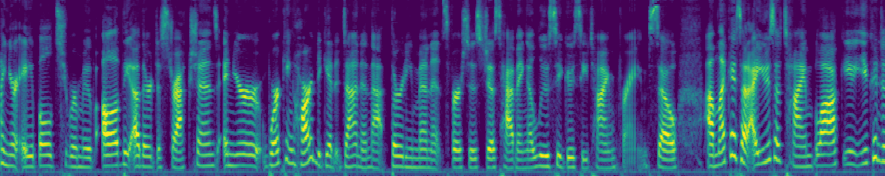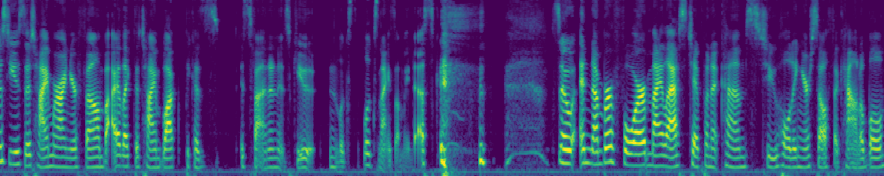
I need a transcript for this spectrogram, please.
and you're able to remove all of the other distractions and you're working hard to get it done in that 30 minutes versus just having a loosey goosey time frame. So um, like i said i use a time block. You, you can just use the timer on your phone but i like the time block because it's fun and it's cute and looks looks nice on my desk. So and number four my last tip when it comes to holding yourself accountable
